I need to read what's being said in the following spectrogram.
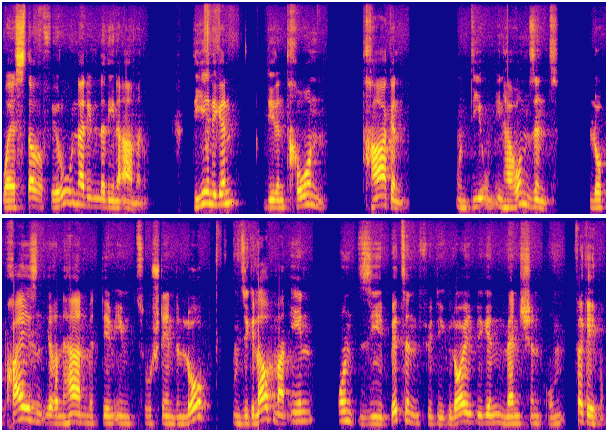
ويستغفرون للذين آمنوا. Diejenigen, die den Thron tragen und die um ihn herum sind, lobpreisen ihren Herrn mit dem ihm zustehenden Lob und sie glauben an ihn und sie bitten für die gläubigen Menschen um Vergebung.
